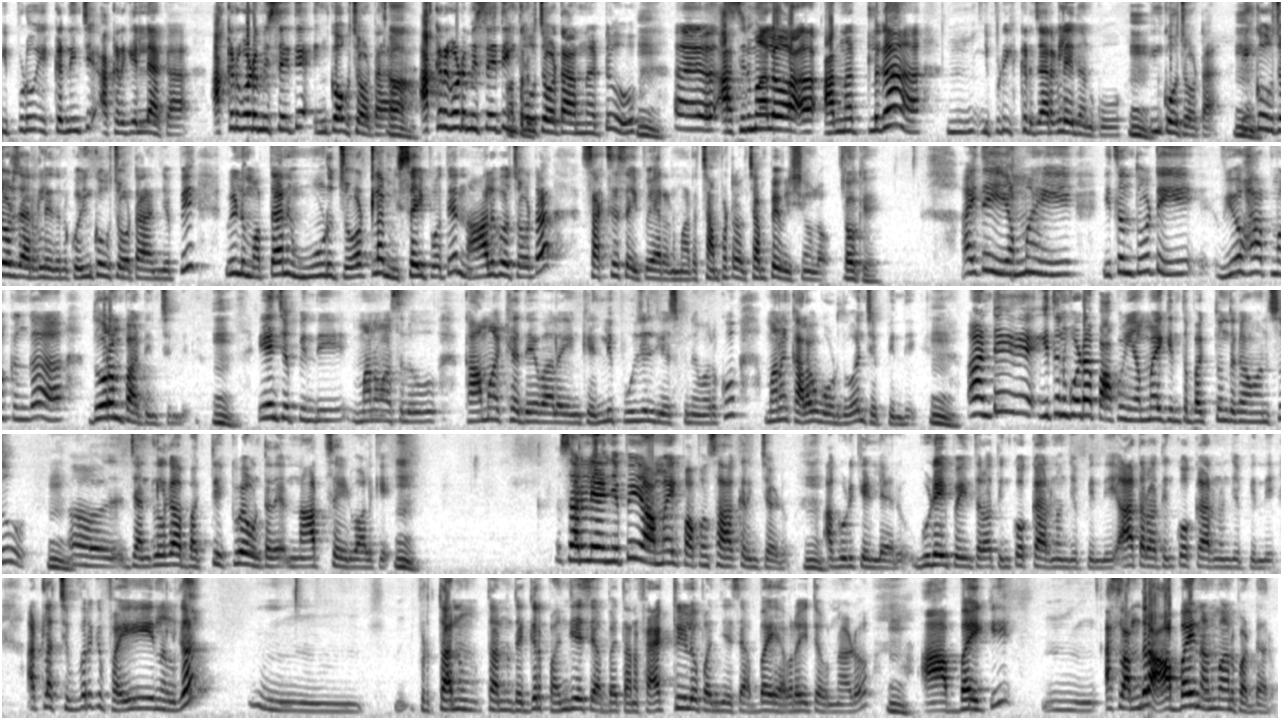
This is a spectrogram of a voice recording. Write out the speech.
ఇప్పుడు ఇక్కడి నుంచి అక్కడికి వెళ్ళాక అక్కడ కూడా మిస్ అయితే ఇంకొక చోట. అక్కడ కూడా మిస్ అయితే ఇంకొక చోట అన్నట్టు ఆ, సినిమాలో అన్నట్లుగా ఇప్పుడు ఇక్కడ జరగలేదు అనుకో. ఇంకో చోట ఇంకొక చోట జరగలేదు అనుకో ఇంకొక చోట అని చెప్పి వీళ్ళు మొత్తానికి మూడు చోట్ల మిస్ అయిపోతే నాలుగో చోట సక్సెస్ అయిపోయారనమాట చంపటం చంపే విషయంలో. ఓకే. అయితే ఈ అమ్మాయి ఇతనితోటి వ్యూహాత్మకంగా దూరం పాటించింది. ఏం చెప్పింది? మనం అసలు కామాఖ్య దేవాలయంకి వెళ్ళి పూజలు చేసుకునే వరకు మనం కలవకూడదు అని చెప్పింది. అంటే ఇతను కూడా పాపం ఈ అమ్మాయికి ఇంత భక్తి ఉంది కావన్సు Hmm. జనరల్గా భక్తి ఎక్కువే ఉంటుంది నార్త్ సైడ్ వాళ్ళకి. సరేలే అని చెప్పి ఆ అమ్మాయికి పాపం సహకరించాడు. ఆ గుడికి వెళ్ళారు. గుడి అయిపోయిన తర్వాత ఇంకొక కారణం చెప్పింది. ఆ తర్వాత ఇంకొక కారణం చెప్పింది. అట్లా చివరికి ఫైనల్గా ఇప్పుడు తను తన దగ్గర పనిచేసే అబ్బాయి తన ఫ్యాక్టరీలో పనిచేసే అబ్బాయి ఎవరైతే ఉన్నాడో ఆ అబ్బాయికి అసలు అందరూ ఆ అబ్బాయిని అనుమానపడ్డారు.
